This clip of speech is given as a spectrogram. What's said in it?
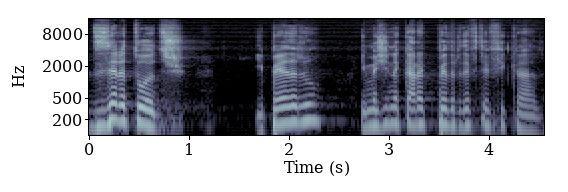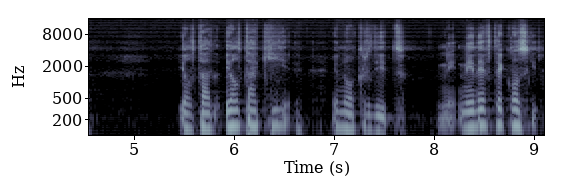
dizer a todos. E Pedro, imagina a cara que Pedro deve ter ficado. Ele está, ele está aqui, eu não acredito. Nem deve ter conseguido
